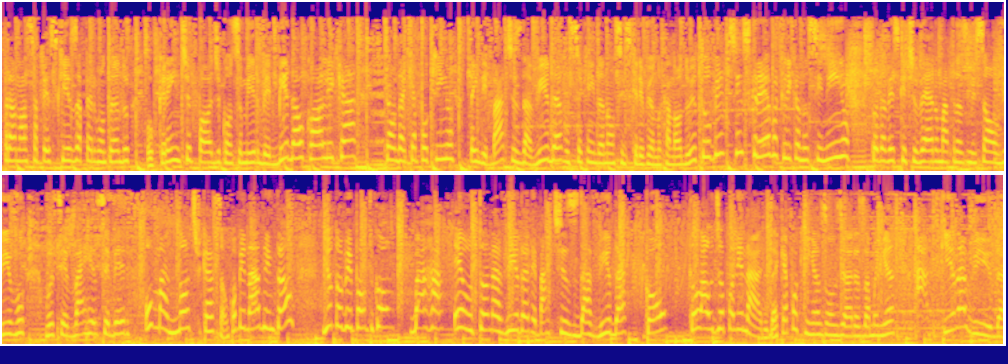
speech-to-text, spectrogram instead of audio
para nossa pesquisa perguntando o crente pode consumir bebida alcoólica? Então daqui a pouquinho tem Debates da Vida. Você que ainda não se inscreveu no canal do YouTube, se inscreva, clica no sininho. Toda vez que tiver uma transmissão ao vivo, você vai receber uma notificação. Combinado então? youtube.com barra Eu Tô Na Vida, Debates da Vida com Cláudio Apolinário. Daqui a pouquinho, às 11 horas da manhã, aqui na Vida.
